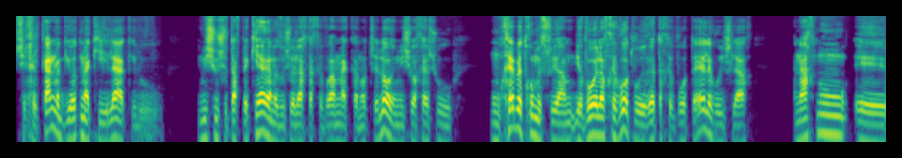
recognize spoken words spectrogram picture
שחלקן מגיעות מהקהילה, כאילו, אם מישהו שותף בקרן אז הוא שולח את החברה מהקרנות שלו, אם מישהו אחר שהוא מומחה בתחום מסוים, יבואו אליו חברות והוא יראה את החברות האלה והוא ישלח. אנחנו אה,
